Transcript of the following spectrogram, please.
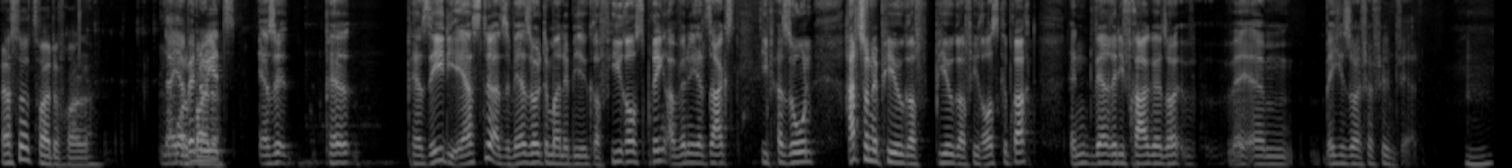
Erste oder zweite Frage? Naja, Oder wenn beide? du jetzt, also per, per se die erste, also wer sollte mal eine Biografie rausbringen, aber wenn du jetzt sagst, die Person hat schon eine Biograf Biografie rausgebracht, dann wäre die Frage, soll, ähm, welche soll verfilmt werden?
